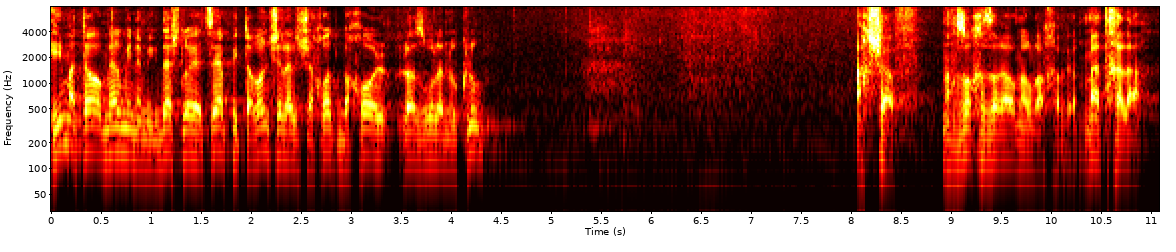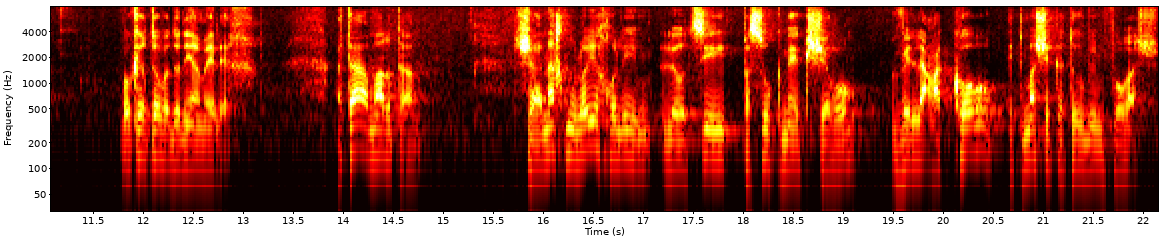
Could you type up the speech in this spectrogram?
אם אתה אומר מן המקדש לא יצא, הפתרון של הלשכות בחול לא עזרו לנו כלום. עכשיו, נחזור חזרה, אומר לו החבר, מההתחלה. בוקר טוב, אדוני המלך. אתה אמרת שאנחנו לא יכולים להוציא פסוק מהקשרו ולעקור את מה שכתוב במפורש.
